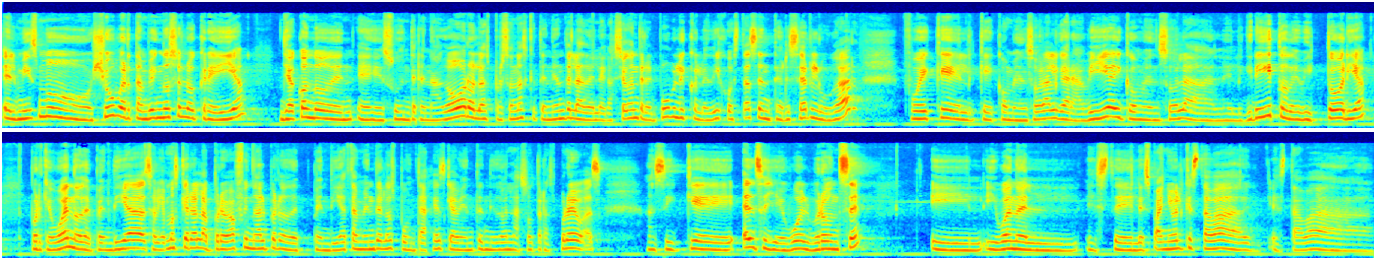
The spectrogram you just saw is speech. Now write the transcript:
el mismo Schubert también no se lo creía ya cuando eh, su entrenador o las personas que tenían de la delegación entre el público le dijo, estás en tercer lugar, fue que el que comenzó la algarabía y comenzó el grito de victoria, porque bueno, dependía, sabíamos que era la prueba final, pero dependía también de los puntajes que habían tenido en las otras pruebas. Así que él se llevó el bronce y, bueno, el, este, el español que estaba, estaba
